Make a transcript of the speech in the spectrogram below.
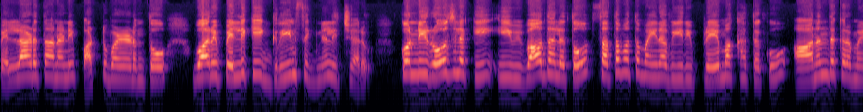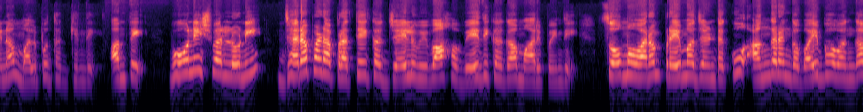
పెళ్ళాడతానని పట్టుబడడంతో వారి పెళ్ళికి గ్రీన్ సిగ్నల్ ఇచ్చారు. కొన్ని రోజులకి ఈ వివాదాలతో సతమతమైన వీరి ప్రేమ కథకు ఆనందకరమైన మలుపు తగ్గింది. అంతే భువనేశ్వర్లోని జరపడ ప్రత్యేక జైలు వివాహ వేదికగా మారిపోయింది. సోమవారం ప్రేమ జంటకు అంగరంగ వైభవంగా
